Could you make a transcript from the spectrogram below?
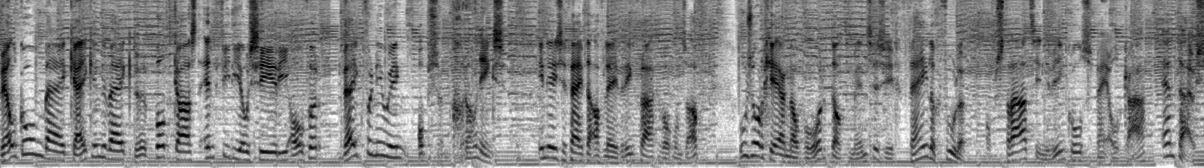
Welkom bij Kijk in de Wijk, de podcast en videoserie over wijkvernieuwing op zijn Gronings. In deze vijfde aflevering vragen we ons af: hoe zorg je er nou voor dat mensen zich veilig voelen op straat, in de winkels, bij elkaar en thuis?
